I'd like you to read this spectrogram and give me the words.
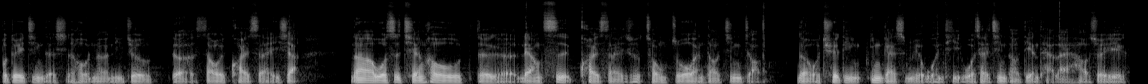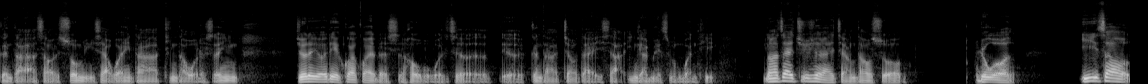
不对劲的时候呢，你就呃稍微快筛一下。那我是前后这个两次快筛，就从昨晚到今早。那我确定应该是没有问题，我才进到电台来。好，所以跟大家稍微说明一下，万一大家听到我的声音觉得有点怪怪的时候，我就呃跟大家交代一下，应该没什么问题。那再继续来讲到说，如果依照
